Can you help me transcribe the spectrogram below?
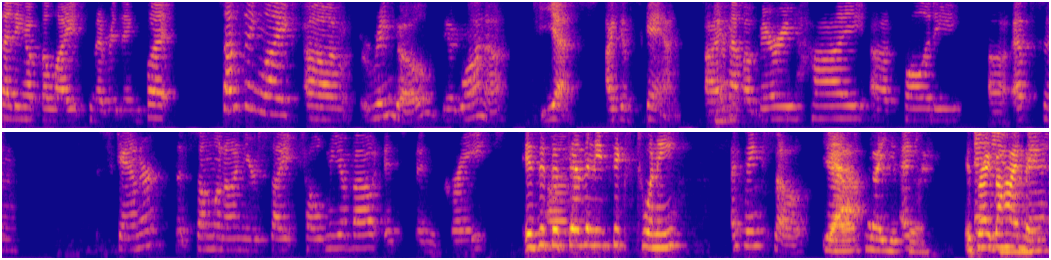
Setting up the lights and everything. But something like um, Ringo, the iguana, yes, I can scan. I have a very high uh, quality uh, Epson scanner that someone on your site told me about. It's been great. Is it the um, seventy-six twenty? I think so. Yeah, Yeah. that's what I use. And- It's right behind me.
